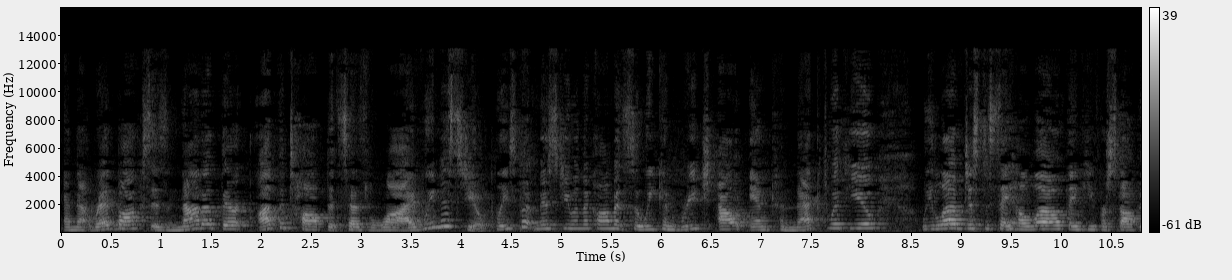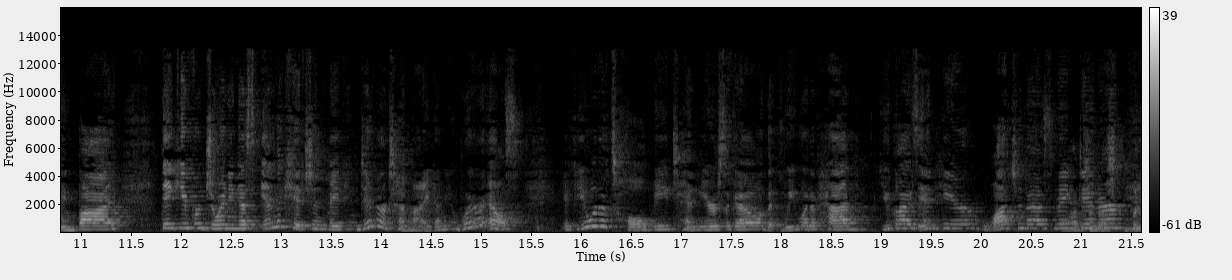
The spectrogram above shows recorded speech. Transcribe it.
and that red box is not up there at the top that says live, we missed you. Please put missed you in the comments so we can reach out and connect with you. We love just to say hello. Thank you for stopping by. Thank you for joining us in the kitchen making dinner tonight. I mean, where else? If you would have told me 10 years ago that we would have had you guys in here watching us make Watching dinner, us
